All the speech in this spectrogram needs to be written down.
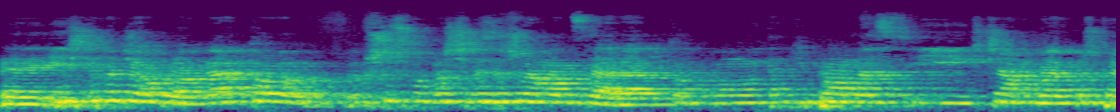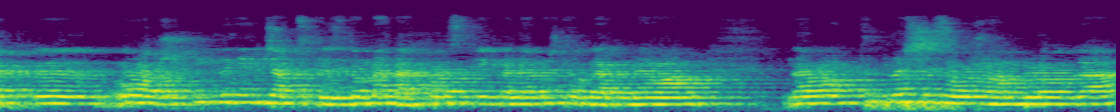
Jeśli chodzi o bloga, to wszystko właściwie zaczynam od zera. To był mój taki pomysł i chciałam go jakoś tak e, ułożyć. Nigdy nie wiedziałam, co to jest domena hosting, ale jakoś to ogarnęłam. Na WordPressie założyłam bloga.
